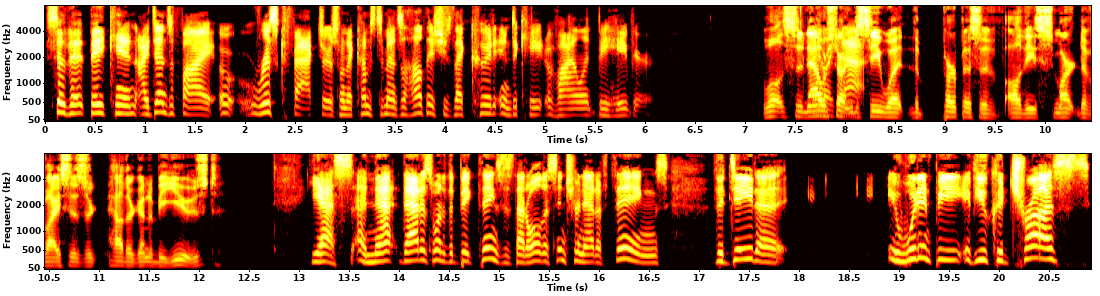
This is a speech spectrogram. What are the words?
so that they can identify uh, risk factors when it comes to mental health issues that could indicate a violent behavior. Well, so now we're like starting that. to see what the purpose of all these smart devices are, how they're going to be used. Yes, and that that is one of the big things is that all this internet of things, the data it wouldn't be if you could trust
